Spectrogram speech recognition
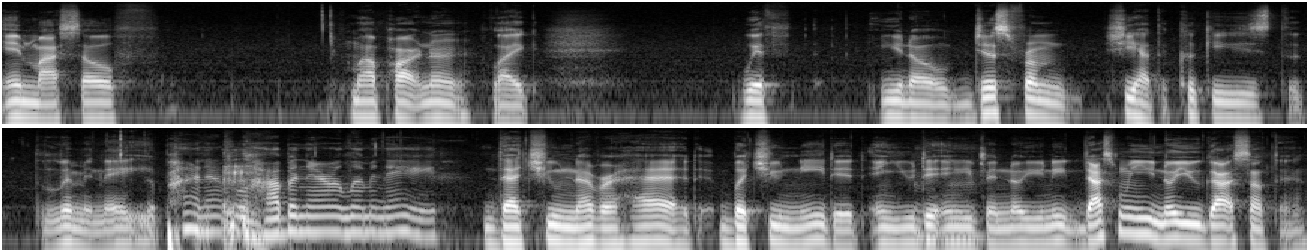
and myself, my partner, like with you know, just from she had the cookies, the, the lemonade. The pineapple habanero lemonade. that you never had but you needed and you didn't mm-hmm. even know you need that's when you know you got something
